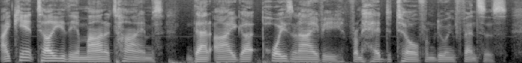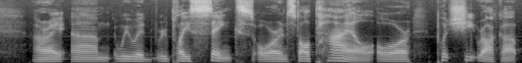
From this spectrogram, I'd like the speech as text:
I can't tell you the amount of times that I got poison ivy from head to toe from doing fences. All right. Um, we would replace sinks or install tile or put sheetrock up,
